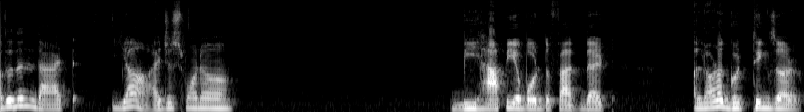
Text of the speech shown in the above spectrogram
other than that yeah i just want to be happy about the fact that a lot of good things are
